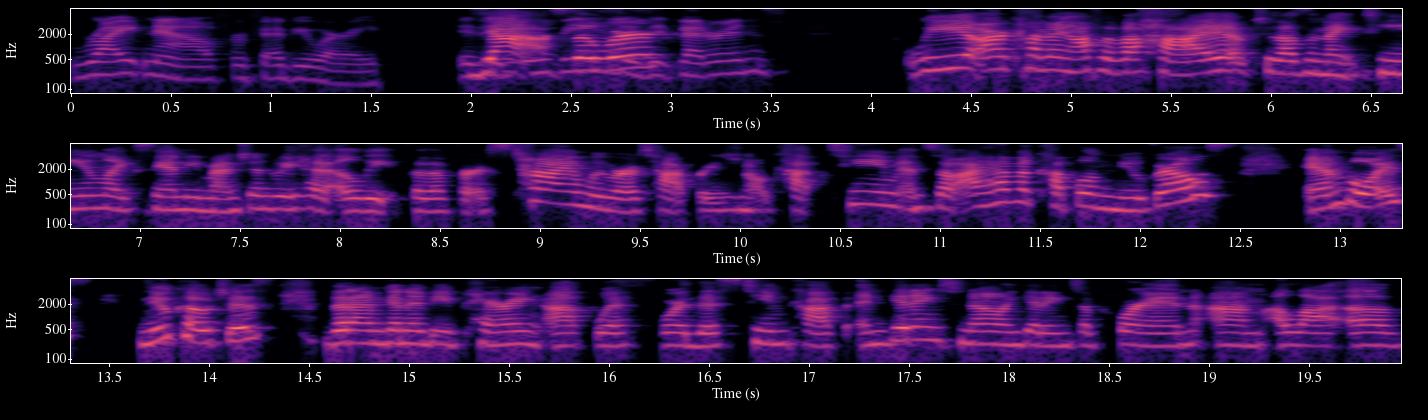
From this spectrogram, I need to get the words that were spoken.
right now for February? Is Yeah, it so we're- veterans? We are coming off of a high of 2019. Like Sandy mentioned, we hit elite for the first time. We were a top regional cup team. And so I have a couple new girls and boys, new coaches that I'm going to be pairing up with for this team cup and getting to know and getting to pour in. Um, a lot of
